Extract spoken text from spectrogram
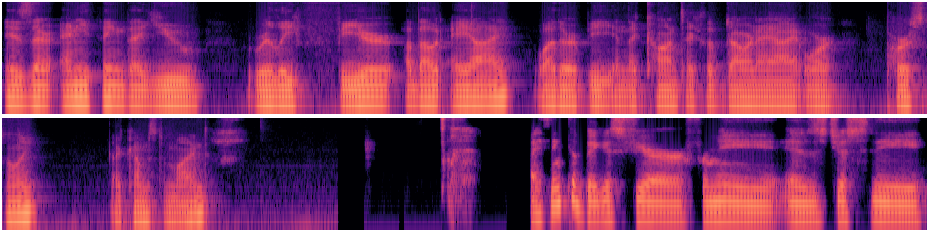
is there anything that you really fear about AI, whether it be in the context of Darwin AI or personally, that comes to mind? I think the biggest fear for me is just the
